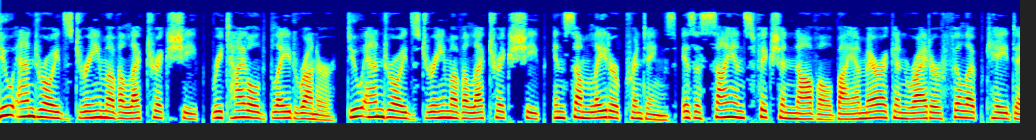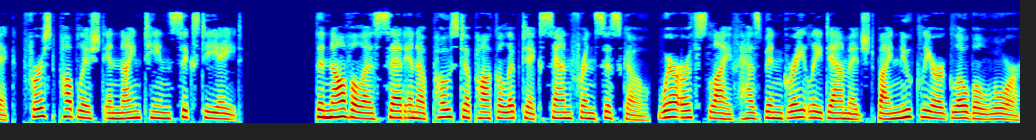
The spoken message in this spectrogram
Do Androids Dream of Electric Sheep, retitled Blade Runner, Do Androids Dream of Electric Sheep, in some later printings is a science fiction novel by American writer Philip K. Dick, first published in 1968. The novel is set in a post-apocalyptic San Francisco, where Earth's life has been greatly damaged by nuclear global war.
